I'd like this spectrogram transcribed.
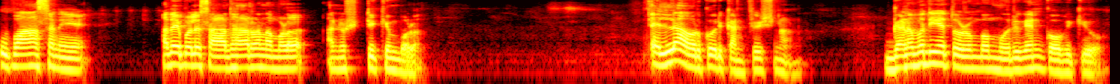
ഉപാസനയെ അതേപോലെ സാധാരണ നമ്മൾ അനുഷ്ഠിക്കുമ്പോൾ എല്ലാവർക്കും ഒരു കൺഫ്യൂഷനാണ് ഗണപതിയെ തൊഴുമ്പോൾ മുരുകൻ കോപിക്കുമോ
